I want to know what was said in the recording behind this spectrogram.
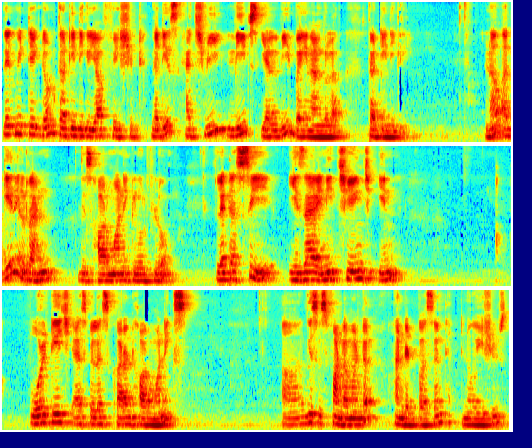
let me take down 30 degree of phase shift. That is HV leaves LV by an angle of 30 degree. Now again I'll run this harmonic load flow. Let us see is there any change in voltage as well as current harmonics? Uh, this is fundamental 100% no issues.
